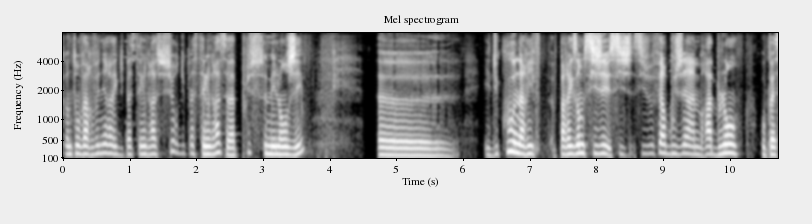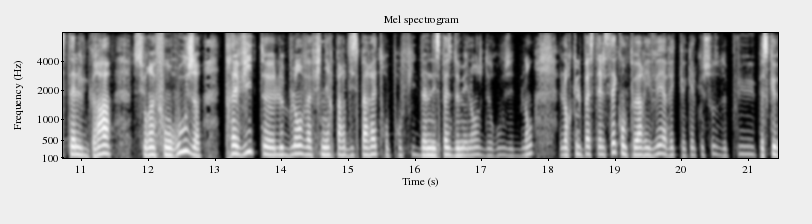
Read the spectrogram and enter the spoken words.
quand on va revenir avec du pastel gras sur du pastel gras, ça va plus se mélanger. Euh, et du coup, on arrive, par exemple, si je veux faire bouger un bras blanc au pastel gras sur un fond rouge, très vite, euh, le blanc va finir par disparaître au profit d'un espèce de mélange de rouge et de blanc. Alors que le pastel sec, on peut arriver avec quelque chose de plus... Parce que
